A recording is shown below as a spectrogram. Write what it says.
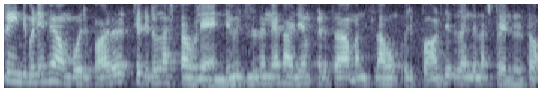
പെയിന്റ് പണിയൊക്കെ ആകുമ്പോൾ ഒരുപാട് ചെടികൾ നഷ്ടാവൂലേ? എന്റെ വീട്ടിൽ തന്നെ കാര്യം എടുത്താൽ മനസ്സിലാവും. ഒരുപാട് ചെടികൾ എന്റെ നഷ്ടമായിട്ടുണ്ട് കേട്ടോ.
